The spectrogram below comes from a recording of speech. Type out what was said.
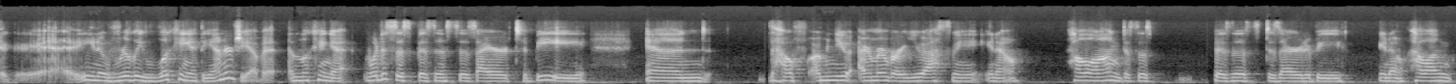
you know really looking at the energy of it and looking at what does this business desire to be and how i mean you i remember you asked me you know how long does this business desire to be you know how long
